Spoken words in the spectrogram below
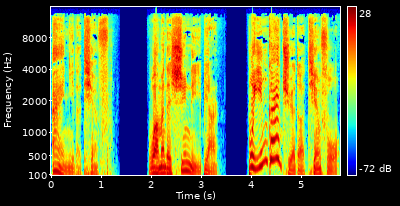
爱你的天赋。我们的心里边不应该觉得天父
